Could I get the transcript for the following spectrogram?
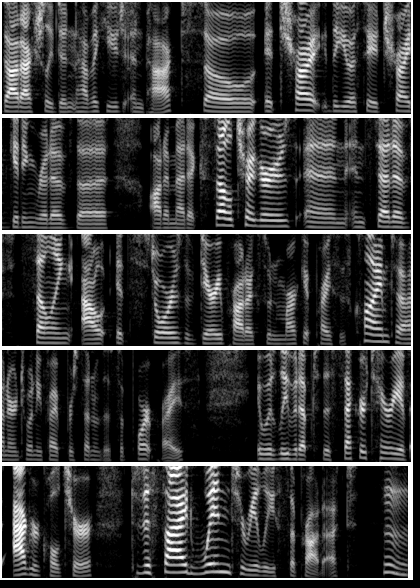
that actually didn't have a huge impact. So it tried the usda tried getting rid of the automatic sell triggers and instead of selling out its stores of dairy products when market prices climbed to 125% of the support price it would leave it up to the secretary of agriculture to decide when to release the product. Hmm.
